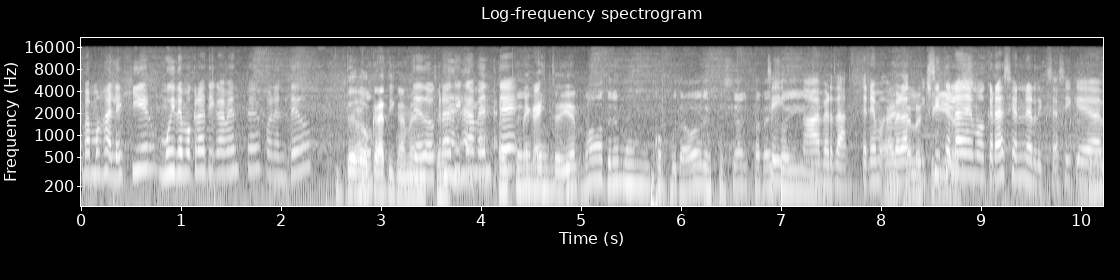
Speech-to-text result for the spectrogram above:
vamos a elegir muy democráticamente, con el dedo. Democráticamente. Ahí Democráticamente. tenemos caíste bien. No, tenemos un computador especial para eso. Sí, no, es verdad. Tenemos, existe chiquillos. la democracia en Nerdix, así que tenemos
